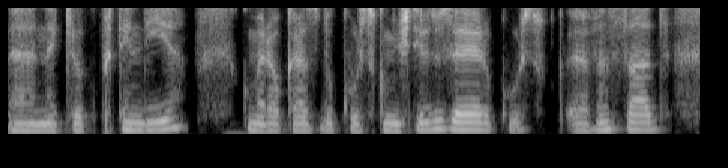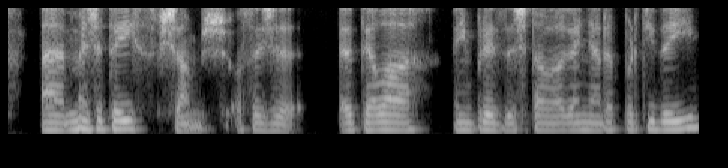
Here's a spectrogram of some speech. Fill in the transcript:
uh, naquilo que pretendia, como era o caso do curso Como Investir do Zero, curso avançado, uh, mas até isso fechamos, ou seja, até lá a empresa estava a ganhar a partir daí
